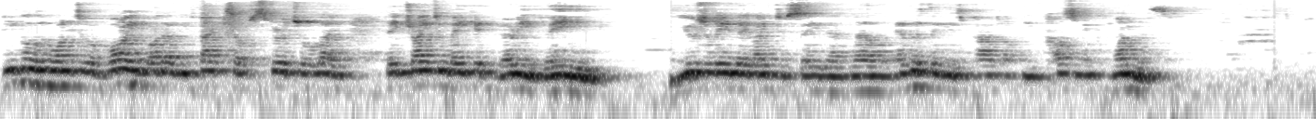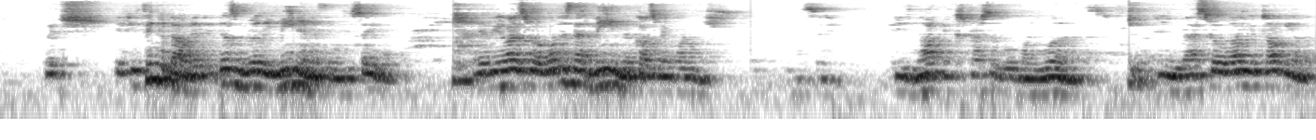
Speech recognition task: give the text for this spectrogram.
People who want to avoid what are the facts of spiritual life, they try to make it very vague. Usually they like to say that, well, everything is part of the cosmic oneness. Which if you think about it, it doesn't really mean anything to say that. And if you ask, well, what does that mean, the cosmic oneness? say, it is not expressible by words. And you rascal, why are you talking about?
